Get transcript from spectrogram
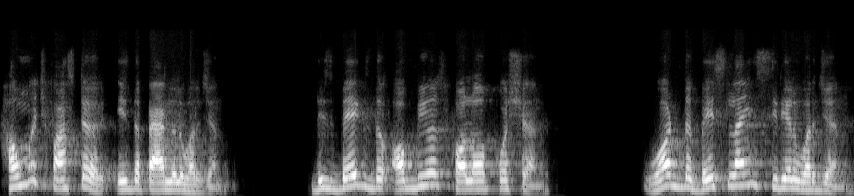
How much faster is the parallel version? This begs the obvious follow-up question. What the baseline serial version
